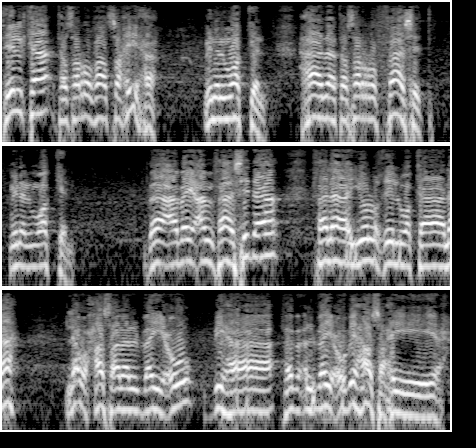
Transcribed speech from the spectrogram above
تلك تصرفات صحيحة من الموكل. هذا تصرف فاسد من الموكل. باع بيعا فاسدا فلا يلغي الوكالة لو حصل البيع بها فالبيع بها صحيح.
